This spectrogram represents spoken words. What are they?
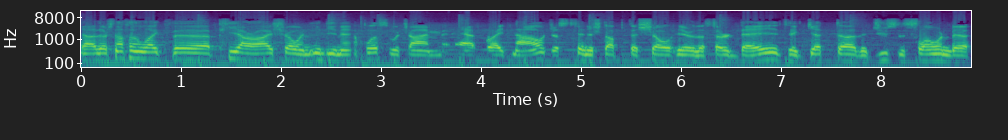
uh, there's nothing like the PRI show in Indianapolis, which I'm at right now. Just finished up the show here the third day to get uh, the juices flowing to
